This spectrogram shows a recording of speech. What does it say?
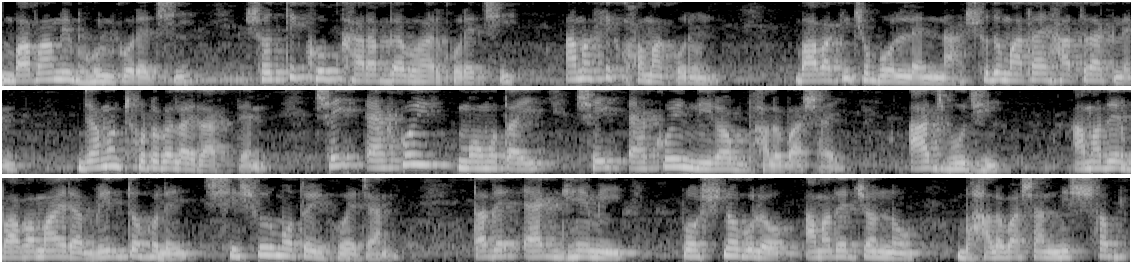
বাবা, আমি ভুল করেছি। সত্যি খুব খারাপ ব্যবহার করেছি। আমাকে ক্ষমা করুন। বাবা কিছু বললেন না, শুধু মাথায় হাত রাখলেন, যেমন ছোটবেলায় রাখতেন। সেই একই মমতাই, সেই একই নীরব ভালোবাসায় আজ বুঝি, আমাদের বাবা মায়েরা বৃদ্ধ হলে শিশুর মতোই হয়ে যান। তাদের একঘেয়েমি প্রশ্নগুলো আমাদের জন্য ভালোবাসার নিঃশব্দ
